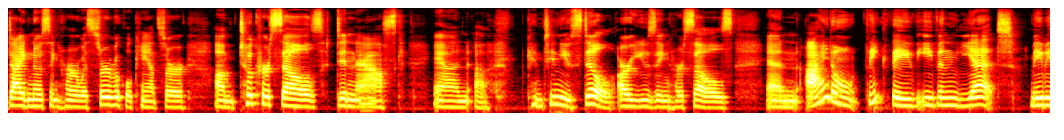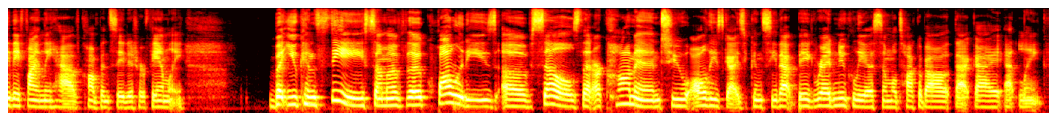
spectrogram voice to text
diagnosing her with cervical cancer, um, took her cells, didn't ask, and uh, continue still are using her cells. And I don't think they've even yet, maybe they finally have compensated her family but you can see some of the qualities of cells that are common to all these guys. You can see that big red nucleus, and we'll talk about that guy at length.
